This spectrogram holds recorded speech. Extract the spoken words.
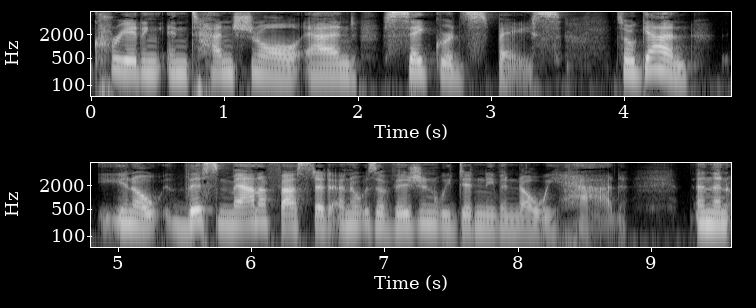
creating intentional and sacred space. So again, you know, this manifested and it was a vision we didn't even know we had. And then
